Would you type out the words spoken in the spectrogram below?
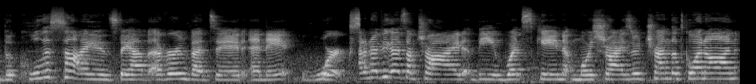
the coolest science they have ever invented and it works. I don't know if you guys have tried the wet skin moisturizer trend that's going on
